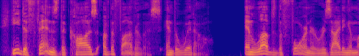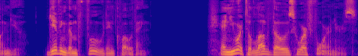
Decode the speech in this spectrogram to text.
He defends the cause of the fatherless and the widow and loves the foreigner residing among you giving them food and clothing. And you are to love those who are foreigners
